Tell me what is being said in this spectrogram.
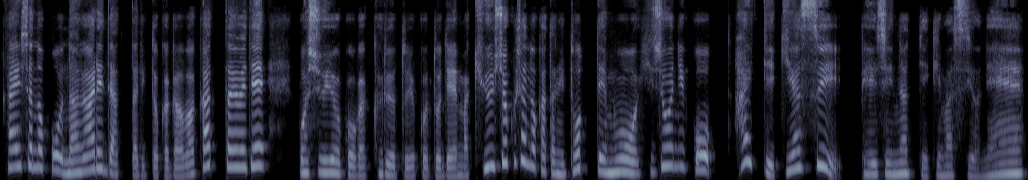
会社のこう流れだったりとかが分かった上で募集要項が来るということで、まあ、求職者の方にとっても非常にこう入っていきやすいページになっていきますよね。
